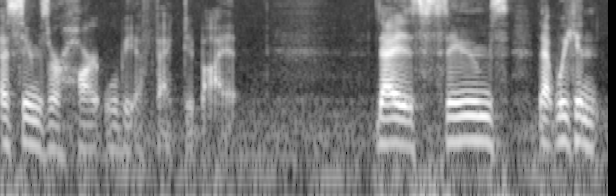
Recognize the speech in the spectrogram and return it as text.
assumes their heart will be affected by it. That assumes that we can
